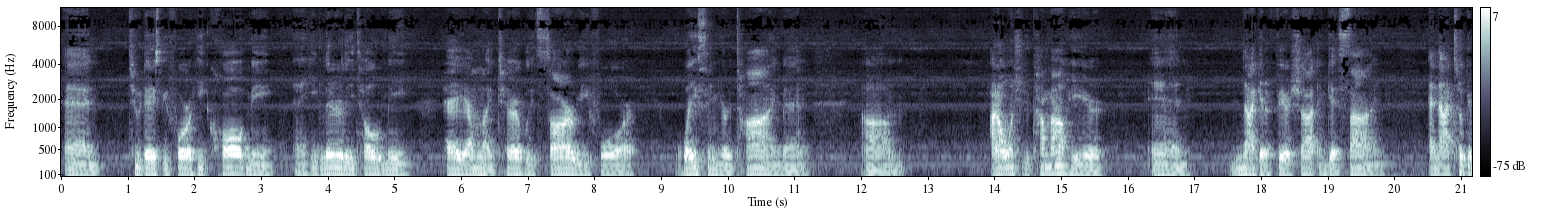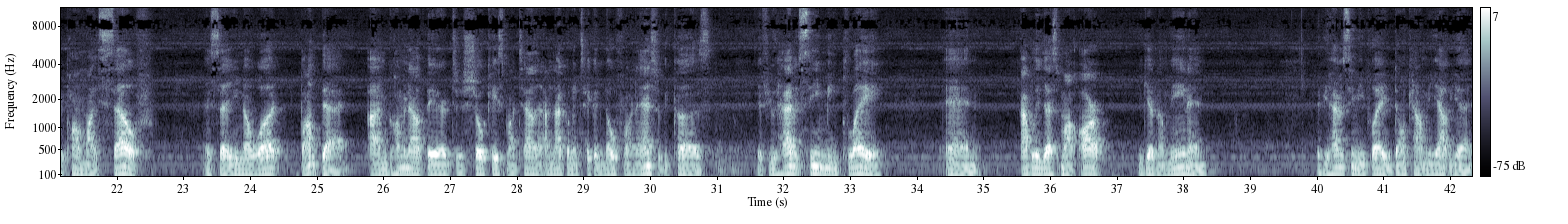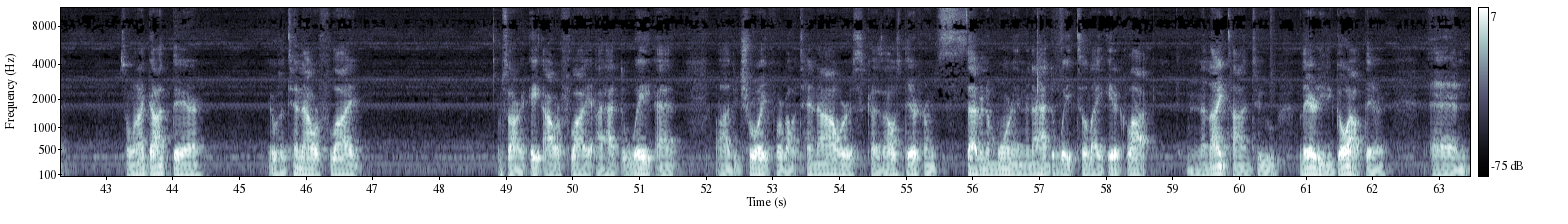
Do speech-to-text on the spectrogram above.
And two days before, he called me and he literally told me, hey, I'm like terribly sorry for wasting your time and um, I don't want you to come out here and not get a fair shot and get signed. And I took it upon myself and said, you know what, bump that. I'm coming out there to showcase my talent. I'm not going to take a no for an answer because if you haven't seen me play, and I believe that's my art, you get what I mean? And if you haven't seen me play, don't count me out yet. So when I got there, it was a 10 hour flight. I'm sorry, eight hour flight. I had to wait at uh, Detroit for about 10 hours because I was there from seven in the morning and I had to wait till like eight o'clock in the nighttime to literally to go out there. And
